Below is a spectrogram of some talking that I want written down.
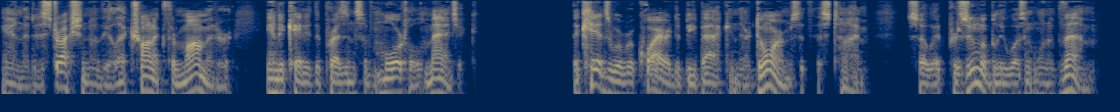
and the destruction of the electronic thermometer indicated the presence of mortal magic. The kids were required to be back in their dorms at this time, so it presumably wasn't one of them.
